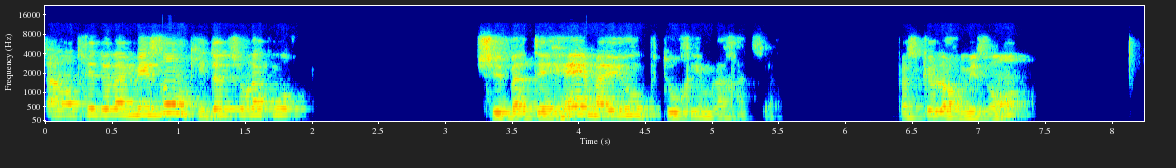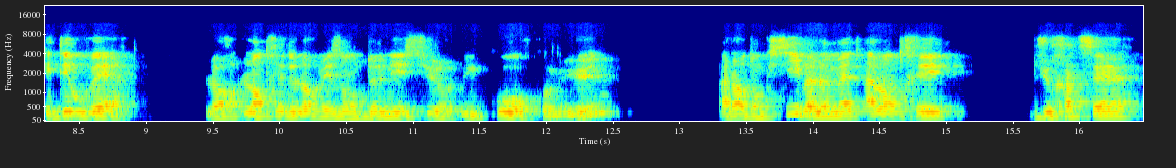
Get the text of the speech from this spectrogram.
à l'entrée de la maison qui donne sur la cour. Parce que leur maison était ouverte. L'entrée de leur maison donnait sur une cour commune. Alors, donc, s'il va le mettre à l'entrée du Khatser,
